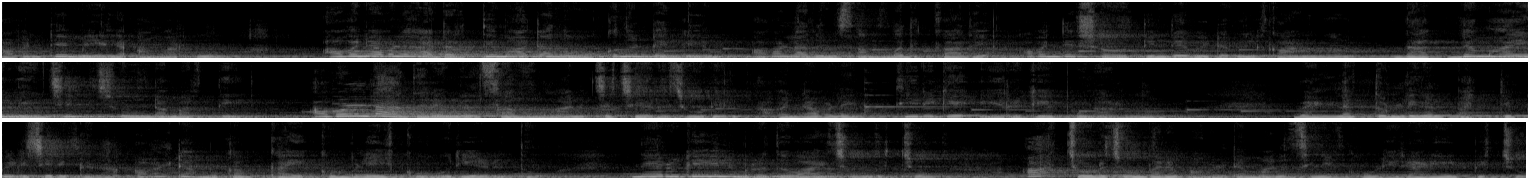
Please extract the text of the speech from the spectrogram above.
അവന്റെ മേലെ അമർന്നു. അവൻ അവളെ അടർത്തി മാറ്റാൻ നോക്കുന്നുണ്ടെങ്കിലും അവൾ അതിന് സമ്മതിക്കാതെ അവന്റെ ഷർട്ടിന്റെ വിടവിൽ കാണുന്ന നഗ്നമായ നെഞ്ചിൽ ചുണ്ടമർത്തി അവളുടെ അതരങ്ങൾ സമ്മാനിച്ച ചെറുചൂടിൽ അവൻ അവളെ തിരികെ ഇറുകെ പുണർന്നു. വെള്ളത്തുള്ളികൾ പറ്റിപ്പിടിച്ചിരിക്കുന്ന അവളുടെ മുഖം കൈക്കുമ്പിളിൽ കോരിയെടുത്തു. നെറുകയിൽ മൃദുവായി ചുംബിച്ചു. ആ ചുടുചുംബനം അവളുടെ മനസ്സിനെ കുളിരണിയിപ്പിച്ചു.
